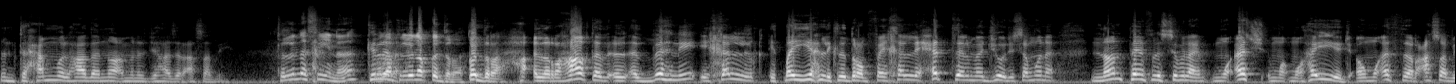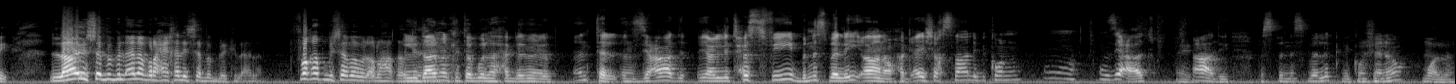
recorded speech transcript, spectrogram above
من تحمل هذا النوع من الجهاز العصبي. كلنا فينا كلنا- كلنا قدرة. قدرة. الارهاق ال- ال- الذهني يخلي يطيح لك ال drop فيخلي حتى المجهود يسمونه non-painful stimuli مهيج أو مؤثر عصبي لا يسبب الألم راح يخلي يسبب لك الألم. فقط بسبب الإرهاق اللي. دائما كنت أقولها حق المريض أنت الانزعاج يعني اللي تحس فيه بالنسبة لي أنا وحق أي شخص ثاني بيكون انزعاج إيه. عادي بس بالنسبة لك بيكون شنو؟ مؤلم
